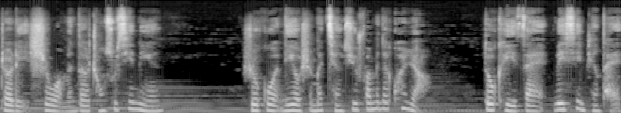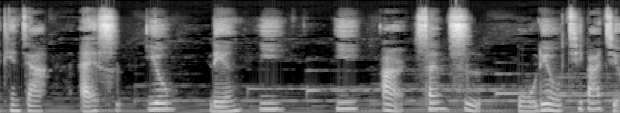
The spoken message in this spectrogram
这里是我们的重塑心灵。如果你有什么情绪方面的困扰，都可以在微信平台添加 s u 零一一二三四五六七八九，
